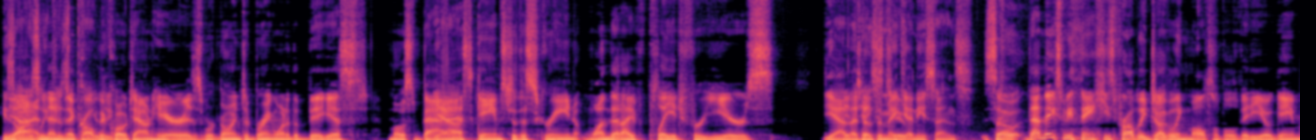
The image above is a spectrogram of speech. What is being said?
He's yeah, honestly and then just the, probably the quote down here is we're going to bring one of the biggest, most badass games to the screen, one that I've played for years. Yeah, It that doesn't make Two. any sense. So that makes me think he's probably juggling multiple video game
